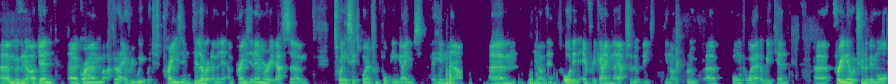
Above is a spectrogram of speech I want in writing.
Uh, moving it again, uh, Graham. I feel like every week we're just praising Villa at the minute and praising Emery. That's um, 26 points from 14 games for him now. Um, you know, they scored in every game. They absolutely, you know, blew uh, Bournemouth away at the weekend. Uh, 3 uh, 0, it should have been more.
